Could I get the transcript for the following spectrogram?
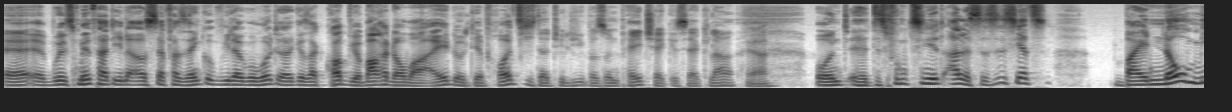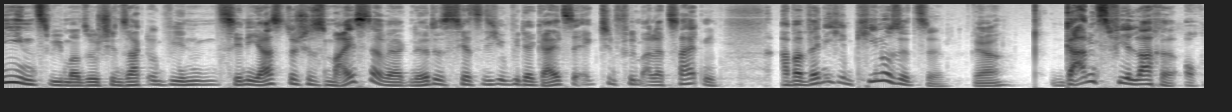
äh, Will Smith hat ihn aus der Versenkung wieder geholt und hat gesagt, komm, wir machen doch mal ein. Und der freut sich natürlich über so einen Paycheck, ist ja klar. Ja. Und äh, das funktioniert alles. Das ist jetzt by no means, wie man so schön sagt, irgendwie ein cineastisches Meisterwerk. Ne? Das ist jetzt nicht irgendwie der geilste Actionfilm aller Zeiten. Aber wenn ich im Kino sitze, Ja. ganz viel lache, auch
